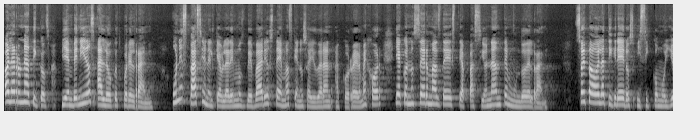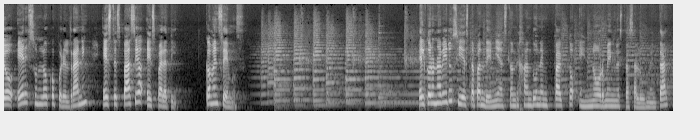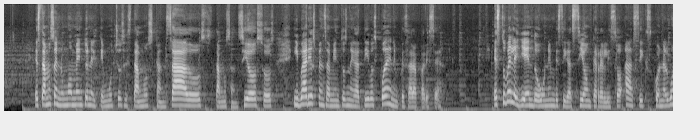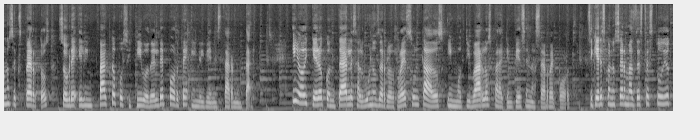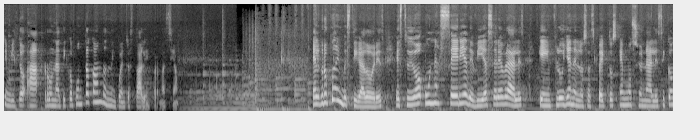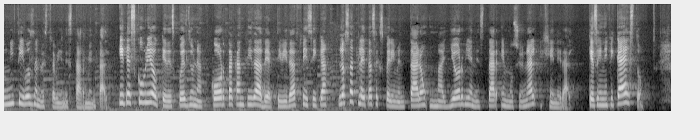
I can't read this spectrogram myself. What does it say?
Hola runáticos, bienvenidos a Locos por el Running, un espacio en el que hablaremos de varios temas que nos ayudarán a correr mejor y a conocer más de este apasionante mundo del running. Soy Paola Tigreros y si como yo eres un loco por el running, este espacio es para ti. Comencemos. El coronavirus y esta pandemia están dejando un impacto enorme en nuestra salud mental. Estamos en un momento en el que muchos estamos cansados, estamos ansiosos y varios pensamientos negativos pueden empezar a aparecer. Estuve leyendo una investigación que realizó ASICS con algunos expertos sobre el impacto positivo del deporte en el bienestar mental. Y hoy quiero contarles algunos de los resultados y motivarlos para que empiecen a hacer deporte. Si quieres conocer más de este estudio, te invito a runatico.com donde encuentras toda la información. El grupo de investigadores estudió una serie de vías cerebrales que influyen en los aspectos emocionales y cognitivos de nuestro bienestar mental. Y descubrió que después de una corta cantidad de actividad física, los atletas experimentaron mayor bienestar emocional general. ¿Qué significa esto?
